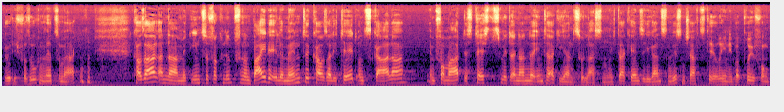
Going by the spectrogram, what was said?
würde ich versuchen mir zu merken, Kausalannahmen mit ihnen zu verknüpfen und beide Elemente, Kausalität und Skala, im Format des Tests miteinander interagieren zu lassen. Da kennen Sie die ganzen Wissenschaftstheorien, Überprüfung,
